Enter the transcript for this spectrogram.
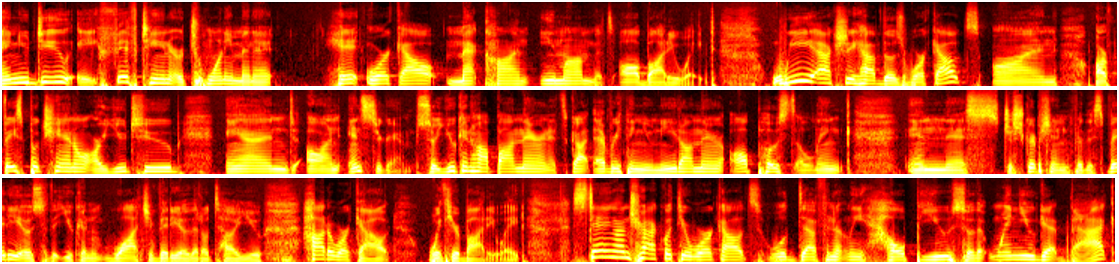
And you do a 15 or 20 minute HIIT workout, Metcon, EMOM, that's all body weight. We actually have those workouts on our Facebook channel, our YouTube, and on Instagram. So you can hop on there and it's got everything you need on there. I'll post a link in this description for this video so that you can watch a video that'll tell you how to work out with your body weight. Staying on track with your workouts will definitely help you so that when you get back,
